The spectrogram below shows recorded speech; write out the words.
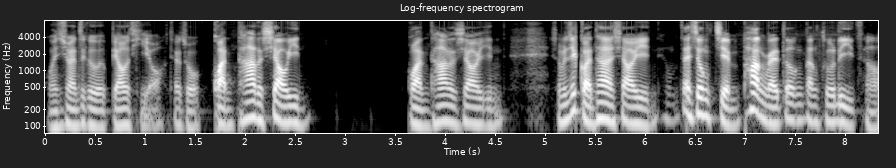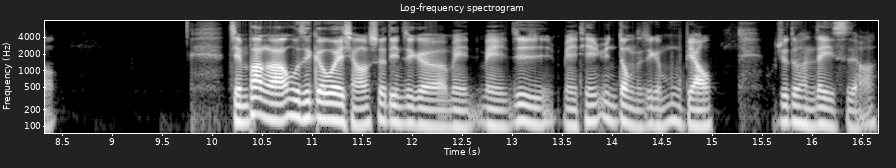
我很喜欢这个标题哦，叫做“管他的效应”。管他的效应，什么叫管他的效应？我们再用减胖来当当做例子哦。减胖啊，或者各位想要设定这个每每日每天运动的这个目标，我觉得都很类似啊。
